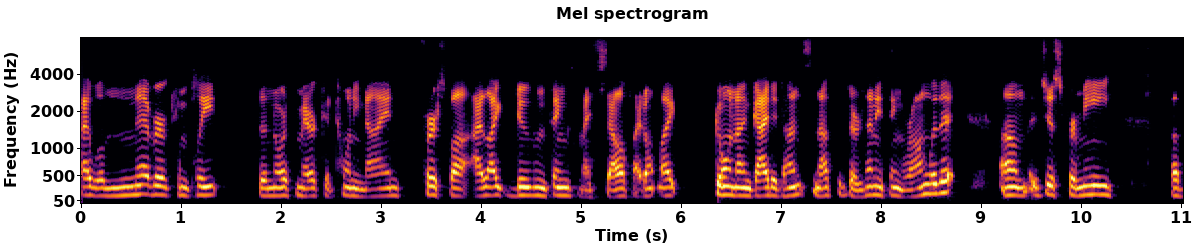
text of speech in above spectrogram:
I will never complete the North America 29 first of all, I like doing things myself. I don't like going on guided hunts. Not that there's anything wrong with it. Um, it's just for me, a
